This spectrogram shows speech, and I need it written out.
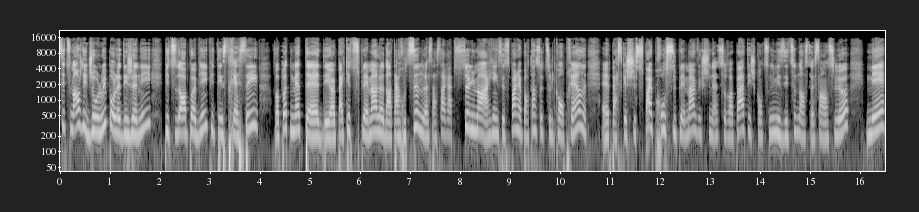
si tu manges des Joe Louis pour le déjeuner, puis tu dors pas bien, puis tu es stressé, va pas te mettre euh, des, un paquet de suppléments là, dans ta routine. Là, ça sert absolument à rien. C'est super important ça, que tu le comprennes euh, parce que je suis super pro-supplément vu que je suis naturopathe et je continue mes études dans ce sens-là. Mais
